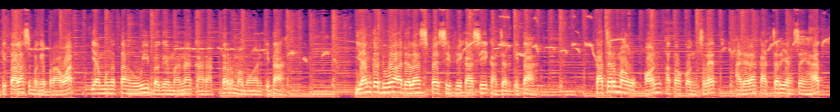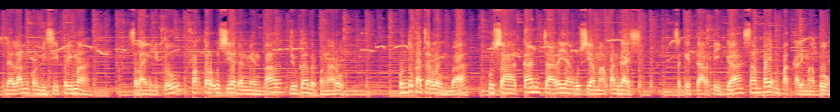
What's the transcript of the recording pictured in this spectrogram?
Kitalah sebagai perawat yang mengetahui bagaimana karakter momongan kita. Yang kedua adalah spesifikasi kacer kita Kacer mau on atau konslet adalah kacer yang sehat dalam kondisi prima. Selain itu, faktor usia dan mental juga berpengaruh. Untuk kacer lomba, usahakan cari yang usia mapan guys, sekitar 3 sampai 4 kali mabung.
